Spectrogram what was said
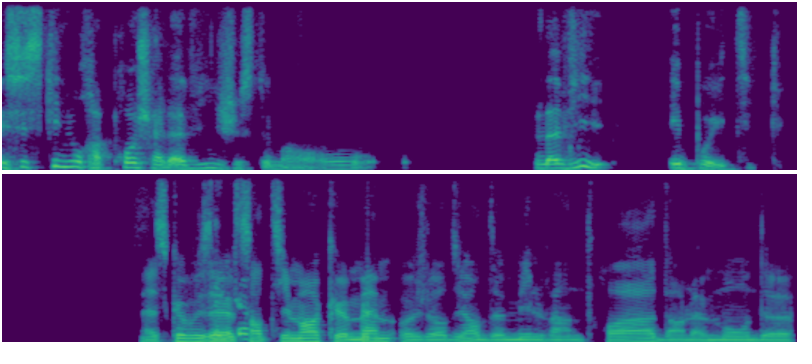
Et c'est ce qui nous rapproche à la vie, justement. La vie est poétique. Est-ce que vous avez le sentiment que même aujourd'hui, en 2023, dans le monde euh,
